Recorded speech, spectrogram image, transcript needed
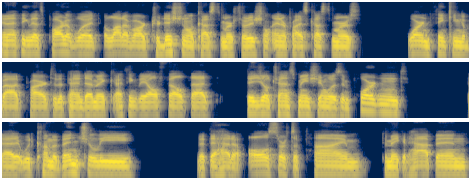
And I think that's part of what a lot of our traditional customers, traditional enterprise customers, weren't thinking about prior to the pandemic. I think they all felt that digital transformation was important, that it would come eventually, that they had all sorts of time to make it happen.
